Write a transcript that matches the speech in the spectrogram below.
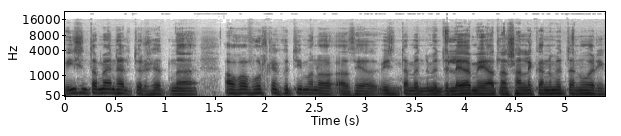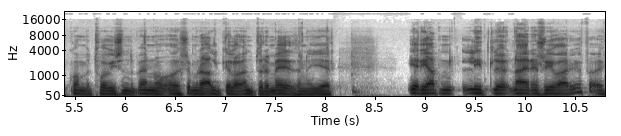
vísindamenn heldur hérna, áhuga fólk einhver tíman og að því að vísindamenn myndir leiða mig allan sannleikanum þetta, nú er ég komið tvo vísindamenn og, sem eru algjörlega öndur með þannig ég er ég er jafn lítlu nær eins og ég var í upphafi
